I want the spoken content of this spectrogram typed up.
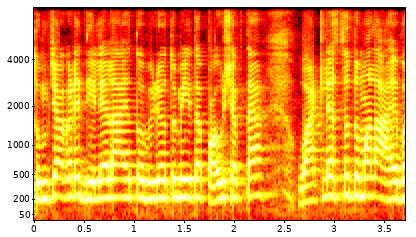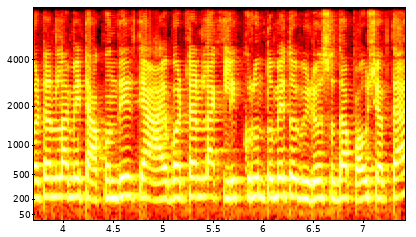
तुमच्याकडे दिलेला आहे. तो व्हिडिओ तुम्ही इथं पाहू शकता. वाटल्यास तर तुम्हाला आय बटनला मी टाकून देईल. त्या आय बटनला क्लिक करून तुम्ही तो व्हिडिओसुद्धा पाहू शकता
